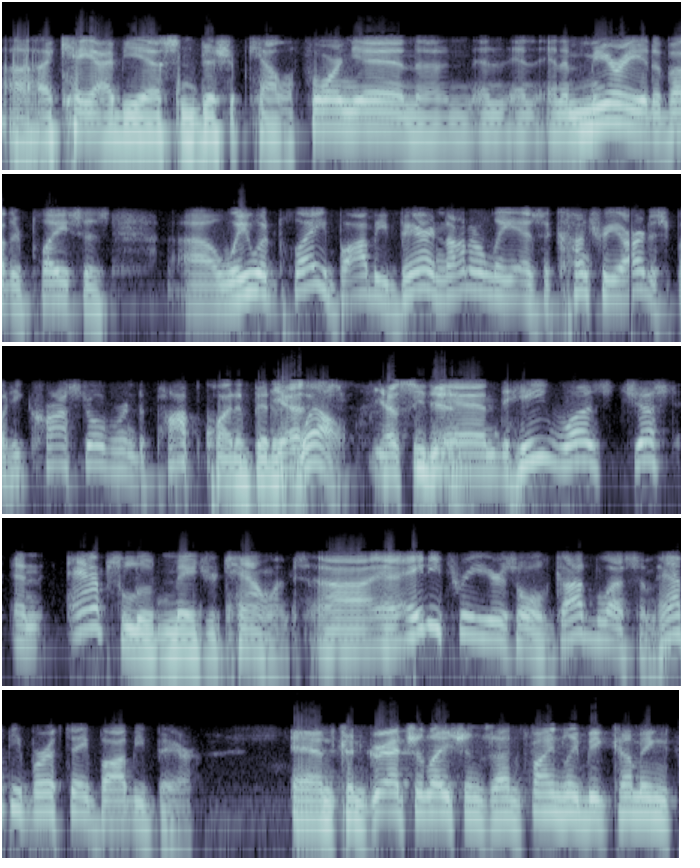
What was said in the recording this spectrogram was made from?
uh, KIBS in Bishop, California, and, uh, and and and a myriad of other places. Uh, we would play Bobby Bare not only as a country artist, but he crossed over into pop quite a bit yes. as well. Yes, he did. And he was just an absolute major talent. Uh, at 83 years old, God bless him. Happy birthday, Bobby Bare. And congratulations on finally becoming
